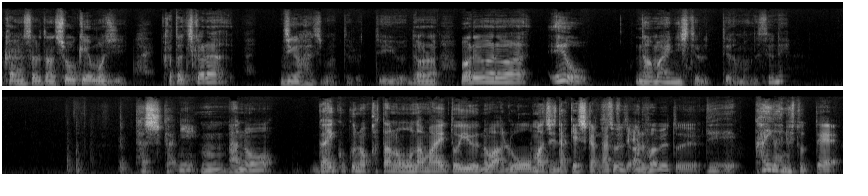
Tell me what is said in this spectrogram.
開発されたのは象形文字、はい形から字が始まってるっていうだから我々は絵を名前にしてるっていうもんですよね。確かに、うん。あの、外国の方のお名前というのはローマ字だけしかなくて。アル、ファベットで。で、海外の人って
